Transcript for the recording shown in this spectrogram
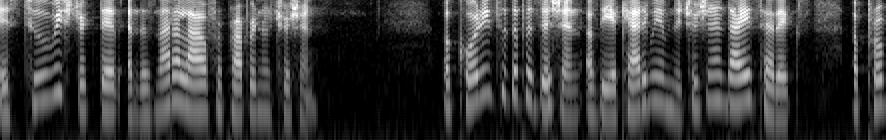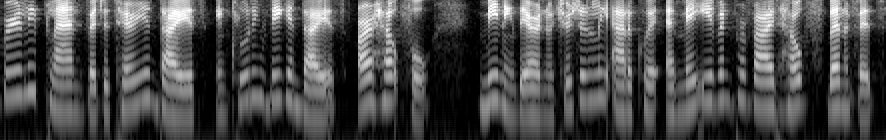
is too restrictive and does not allow for proper nutrition. According to the position of the Academy of Nutrition and Dietetics, appropriately planned vegetarian diets, including vegan diets, are helpful meaning they are nutritionally adequate and may even provide health benefits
